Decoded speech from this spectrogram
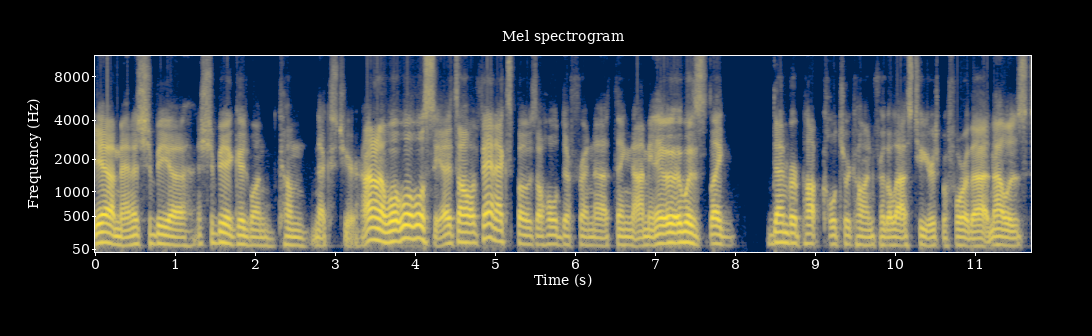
Yeah, man, it should be a it should be a good one come next year. I don't know. We'll we'll, we'll see. It's all Fan Expo is a whole different uh, thing. I mean, it, it, was like Denver Pop Culture Con for the last two years before that, and that was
